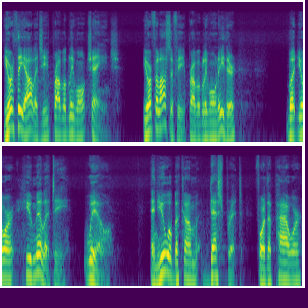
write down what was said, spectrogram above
your theology probably won't change. Your philosophy probably won't either, but your humility will. And you will become desperate for the power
